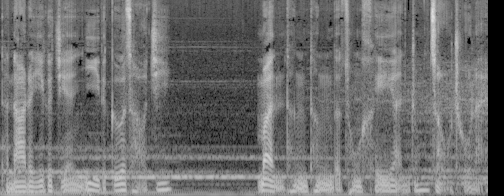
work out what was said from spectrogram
他拿着一个简易的割草机，慢腾腾地从黑暗中走出来了。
